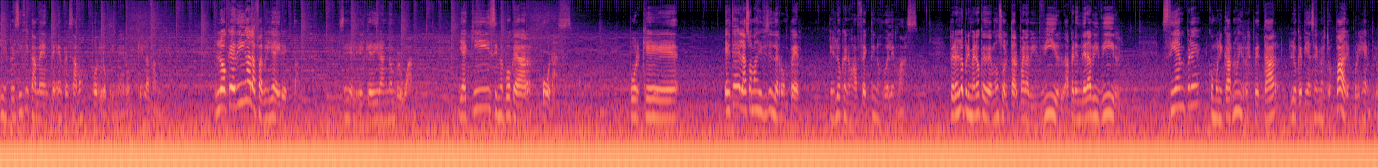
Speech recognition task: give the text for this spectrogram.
Y específicamente empezamos por lo primero, que es la familia. Lo que diga la familia directa. Ese es el, que dirán number one. Y aquí sí me puedo quedar horas. Porque este es el lazo más difícil de romper. Es lo que nos afecta y nos duele más. Pero es lo primero que debemos soltar para vivir, aprender a vivir Siempre comunicarnos y respetar lo que piensan nuestros padres, por ejemplo,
